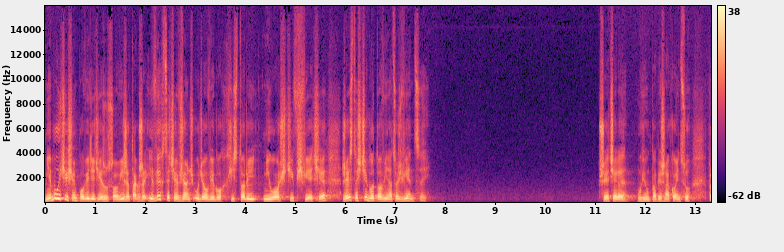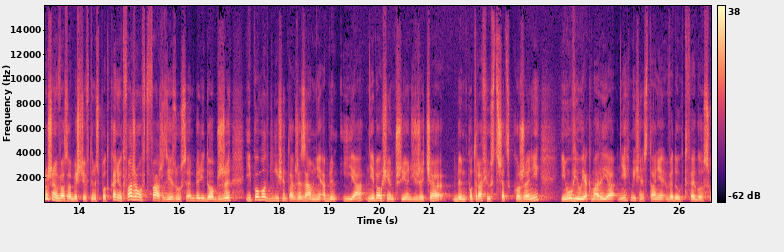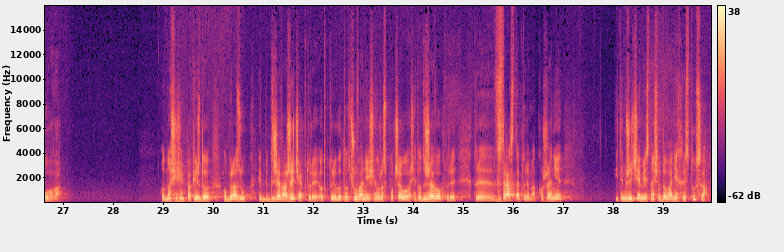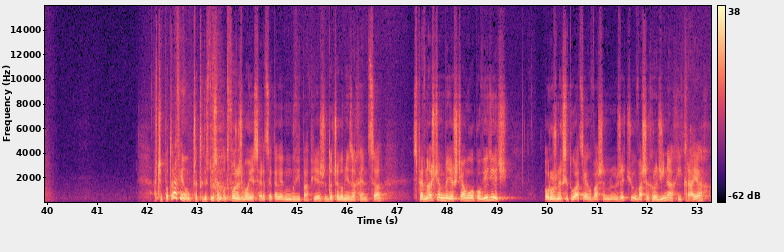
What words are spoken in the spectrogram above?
Nie bójcie się powiedzieć Jezusowi, że także i wy chcecie wziąć udział w Jego historii miłości w świecie, że jesteście gotowi na coś więcej. Przyjaciele, mówił papież na końcu, proszę was, abyście w tym spotkaniu twarzą w twarz z Jezusem byli dobrzy i pomodlili się także za mnie, abym i ja nie bał się przyjąć życia, bym potrafił strzec korzeni i mówił jak Maryja, niech mi się stanie według Twego słowa. Odnosi się papież do obrazu jakby drzewa życia, które, od którego to czuwanie się rozpoczęło. Właśnie to drzewo, które, które wzrasta, które ma korzenie i tym życiem jest naśladowanie Chrystusa. A czy potrafię przed Chrystusem otworzyć moje serce, tak jak mówi papież, do czego mnie zachęca? Z pewnością będziesz chciał mu opowiedzieć o różnych sytuacjach w waszym życiu, w waszych rodzinach i krajach.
